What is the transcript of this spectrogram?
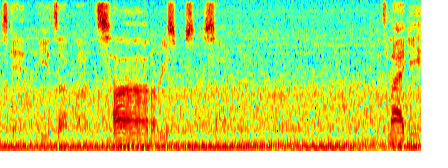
This game eats up a ton of resources, so laggy,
